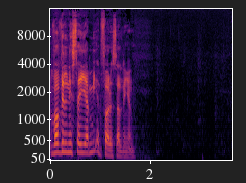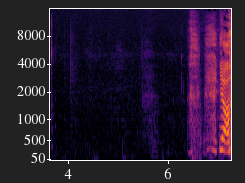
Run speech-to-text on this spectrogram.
vad vill ni säga med föreställningen? Ja,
